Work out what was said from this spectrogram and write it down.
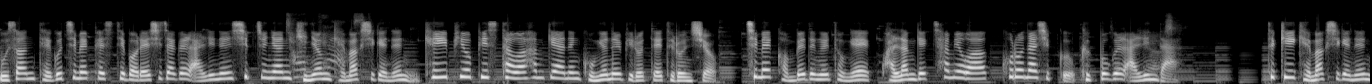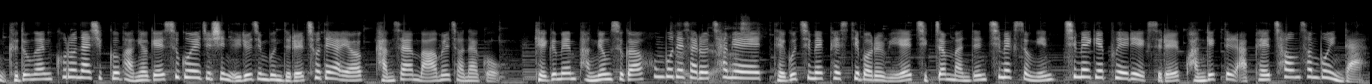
우선 대구 치맥 페스티벌의 시작을 알리는 10주년 기념 개막식에는 KPOP 스타와 함께하는 공연을 비롯해 드론쇼, 치맥 건배 등을 통해 관람객 참여와 코로나19 극복을 알린다. 특히 개막식에는 그동안 코로나19 방역에 수고해주신 의료진분들을 초대하여 감사한 마음을 전하고 개그맨 박명수가 홍보대사로 참여해 대구 치맥 페스티벌을 위해 직접 만든 치맥송인 치맥 FLEX를 관객들 앞에 처음 선보인다.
